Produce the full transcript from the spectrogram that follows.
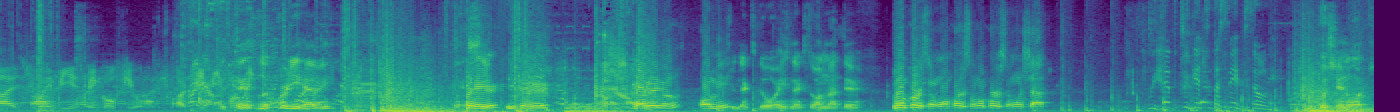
Advised, UAV is bingo fuel. The RTB for fence look pretty heavy. He's in here. He's in here. There you go. On me. He's next door. He's next door. I'm not there. One person, one person, one person, one shot. We have to get to the safe zone. Pushing orange.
